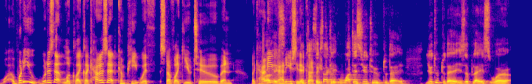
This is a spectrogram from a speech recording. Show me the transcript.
What do you what does that look like? Like how does that compete with stuff like youtube and like how well, do you how do you see that it does exactly what is youtube today YouTube today is a place where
